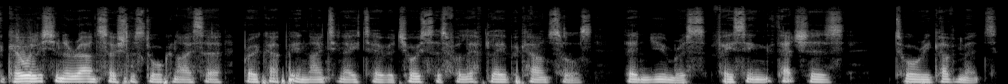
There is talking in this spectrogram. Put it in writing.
The coalition around Socialist Organiser broke up in 1980 over choices for left Labour councils, then numerous, facing Thatcher's Tory government.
